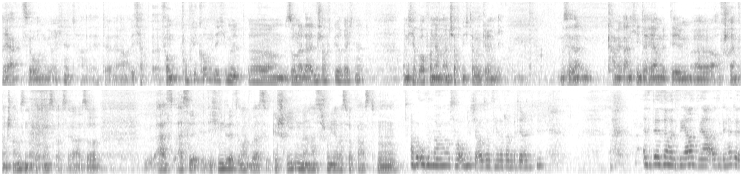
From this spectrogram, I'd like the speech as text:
Reaktion gerechnet hätte. Ja. Ich habe vom Publikum nicht mit ähm, so einer Leidenschaft gerechnet und ich habe auch von der Mannschaft nicht damit gerechnet. Ich muss ja sagen, kam ja gar nicht hinterher mit dem äh, Aufschreiben von Chancen oder sonst was. Ja. Also hast, hast du dich hingesetzt und was geschrieben, dann hast du schon wieder was verpasst. Aber Uwe Neuhaus sah auch nicht aus, als hätte er damit gerechnet. Also der sah sehr, sehr, also der hatte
